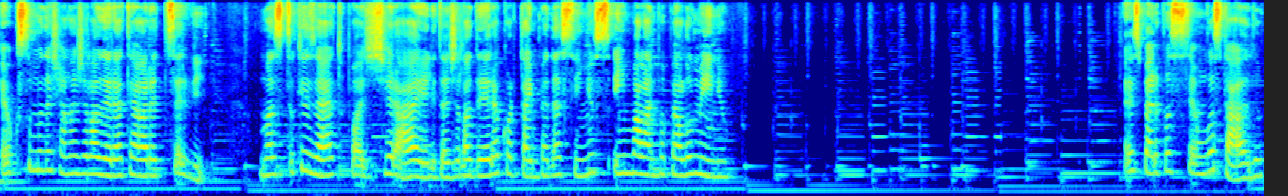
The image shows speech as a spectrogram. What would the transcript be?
Eu costumo deixar na geladeira até a hora de servir mas se tu quiser, tu pode tirar ele da geladeira, cortar em pedacinhos e embalar em papel alumínio. Eu espero que vocês tenham gostado.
